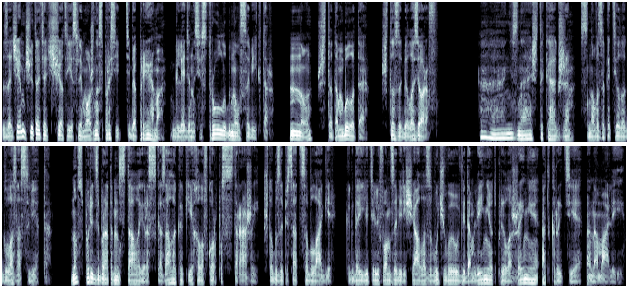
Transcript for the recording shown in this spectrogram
«Зачем читать отчет, если можно спросить тебя прямо?» Глядя на сестру, улыбнулся Виктор. «Ну, что там было-то? Что за Белозеров?» «Ага, не знаешь ты как же», — снова закатила глаза Света. Но спорить с братом не стала и рассказала, как ехала в корпус стражей, чтобы записаться в лагерь когда ее телефон заверещал, озвучивая уведомление от приложения «Открытие аномалии».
